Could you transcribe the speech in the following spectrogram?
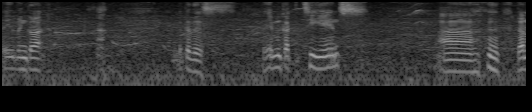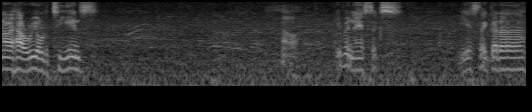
They even got, look at this. They even got the TNs. Uh, don't know how real the TNs. Oh, even Essex. Yes, they got a.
